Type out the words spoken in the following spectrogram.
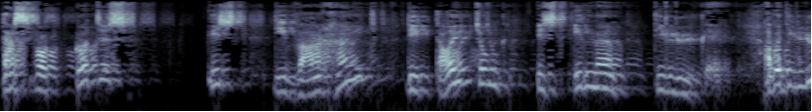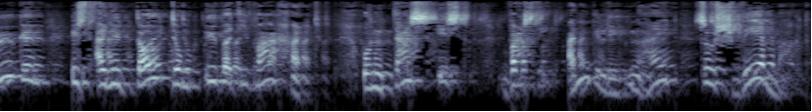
Das Wort Gottes ist die Wahrheit, die Deutung ist immer die Lüge. Aber die Lüge ist eine Deutung über die Wahrheit. Und das ist, was die Angelegenheit so schwer macht.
